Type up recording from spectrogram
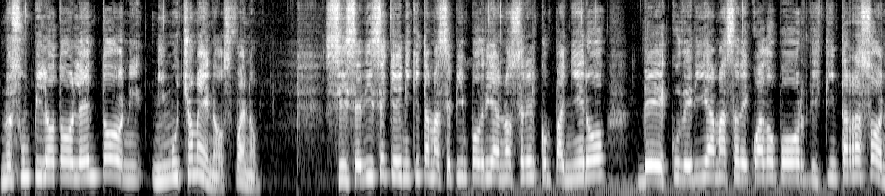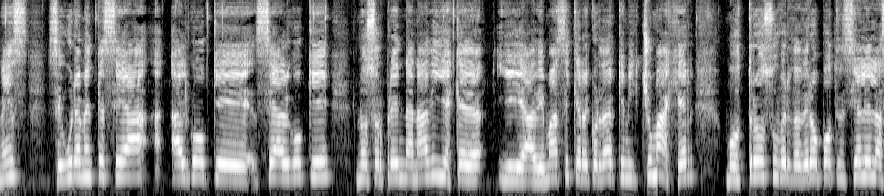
no es un piloto lento ni, ni mucho menos. Bueno, si se dice que Nikita Mazepin podría no ser el compañero de escudería más adecuado por distintas razones, seguramente sea algo que sea algo que no sorprenda a nadie y es que y además hay que recordar que Mick Schumacher mostró su verdadero potencial en, la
